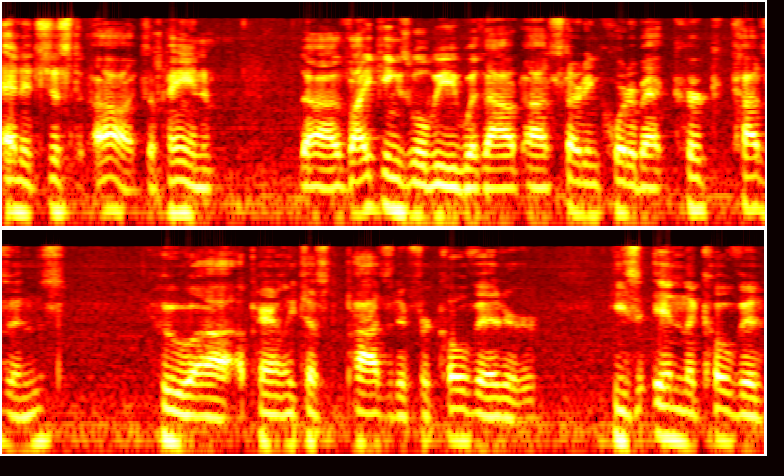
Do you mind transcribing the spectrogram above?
And it's just oh, it's a pain. The Vikings will be without uh, starting quarterback Kirk Cousins, who uh, apparently tested positive for COVID, or he's in the COVID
